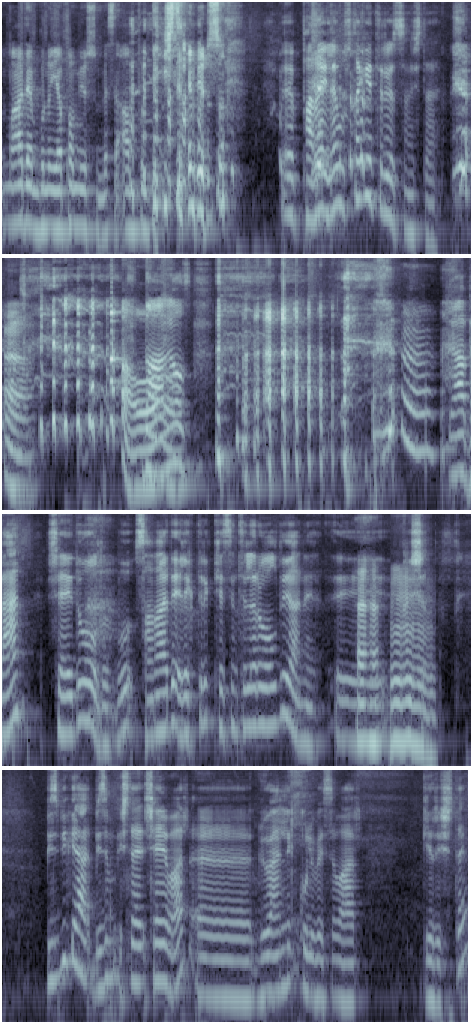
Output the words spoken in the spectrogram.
madem bunu yapamıyorsun mesela ampul değiştiremiyorsun E, parayla usta getiriyorsun işte. Ha. Daha ne olsun. ya ben şeyde oldu. Bu sanayide elektrik kesintileri oldu yani e, kışın. Biz bir gel bizim işte şey var. e, güvenlik kulübesi var girişte.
